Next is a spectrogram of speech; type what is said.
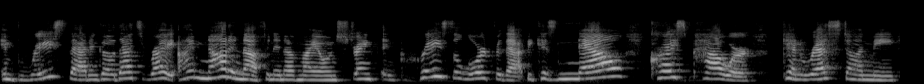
embrace that and go, that's right. I'm not enough in and of my own strength. And praise the Lord for that because now Christ's power can rest on me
